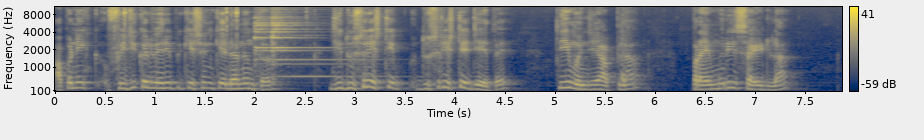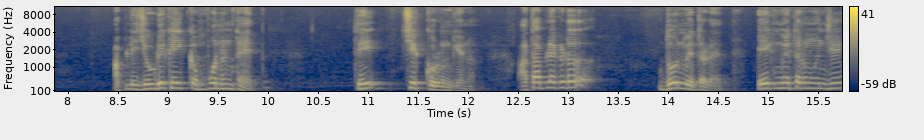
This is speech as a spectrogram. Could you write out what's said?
आपण एक फिजिकल व्हेरिफिकेशन केल्यानंतर जी दुसरी स्टेप दुसरी स्टेज येते ती म्हणजे आपल्या प्रायमरी साईडला आपले जेवढे काही कंपोनंट आहेत ते चेक करून घेणं. आता आपल्याकडं दोन मेथड आहेत. एक मेथड म्हणजे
